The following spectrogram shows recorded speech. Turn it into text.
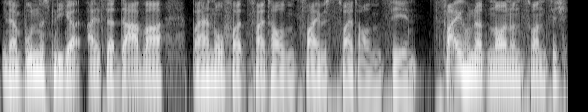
in der Bundesliga, als er da war bei Hannover 2002 bis 2010. 229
